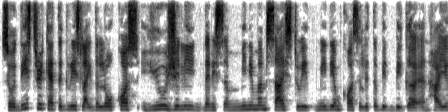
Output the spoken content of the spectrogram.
So these three categories, like the low cost, usually there is a minimum size to it, medium cost a little bit bigger, and higher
